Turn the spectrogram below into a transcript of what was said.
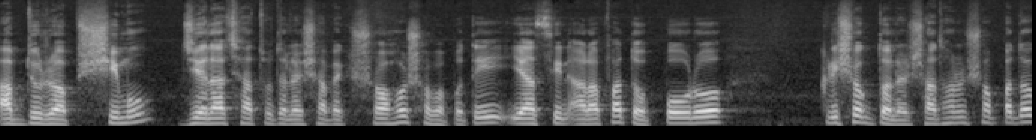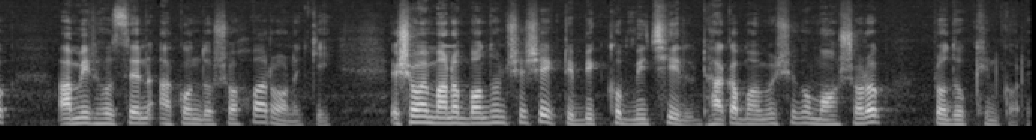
আব্দুর রব শিমু, জেলা ছাত্রদলের সাবেক সহ সভাপতি ইয়াসিন আরাফাত ও পৌর কৃষক দলের সাধারণ সম্পাদক আমির হোসেন আকন্দ সহ আরও অনেকেই। এ সময় মানববন্ধন শেষে একটি বিক্ষোভ মিছিল ঢাকা ময়মনসিংহ মহাসড়ক প্রদক্ষিণ করে।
